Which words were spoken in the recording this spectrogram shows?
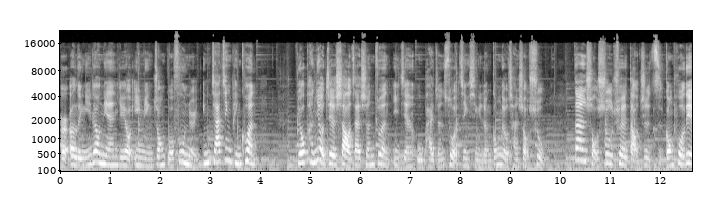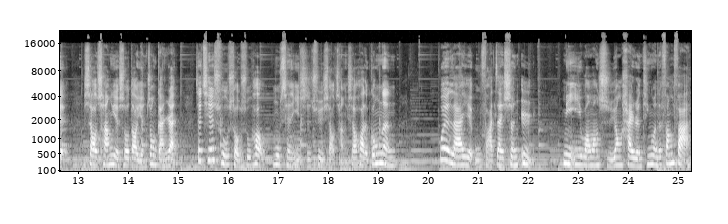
而二零一六年，也有一名中国妇女因家境贫困，由朋友介绍在深圳一间无牌诊所进行人工流产手术。但手术却导致子宫破裂，小肠也受到严重感染。在切除手术后，目前已失去小肠消化的功能，未来也无法再生育。秘医往往使用骇人听闻的方法，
